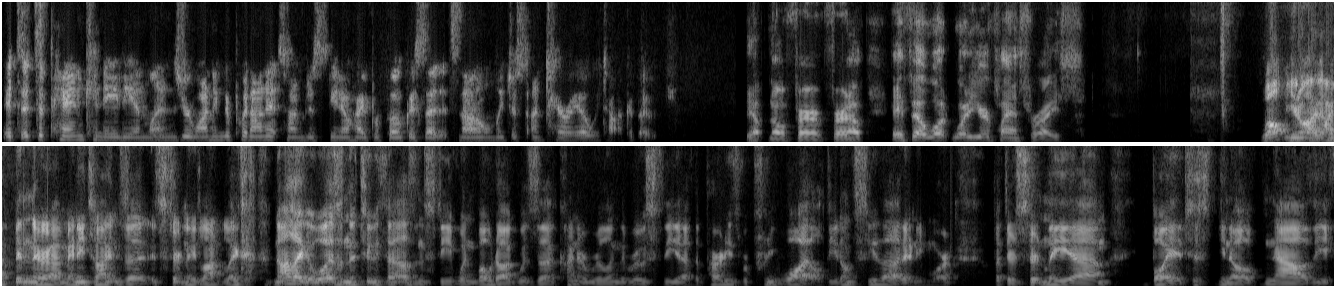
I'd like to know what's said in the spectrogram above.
it's it's a pan Canadian lens you're wanting to put on it. So I'm just you know hyper focused that it's not only just Ontario we talk about. Yep, no, fair, fair enough. Hey, Phil, what what are your plans for ICE? Well, you know, I, have been there uh, many times. Uh, it's certainly not like not like it was in the 2000s, Steve, when Bodog was uh, kind of ruling the roost. The uh, the parties were pretty wild. You don't see that anymore. But there's certainly, um, boy, it's just you know now the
